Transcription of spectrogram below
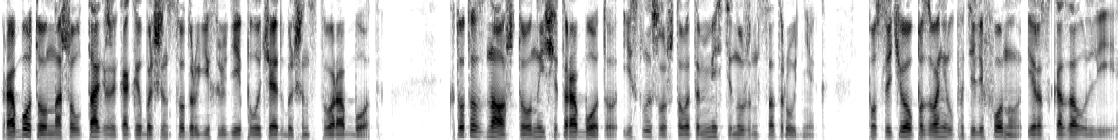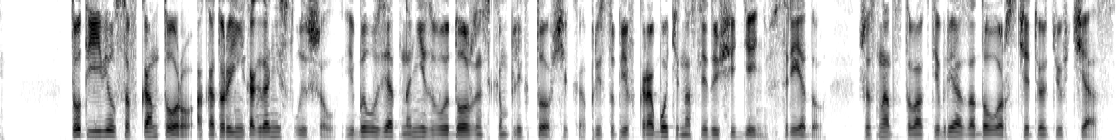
Работу он нашел так же, как и большинство других людей получают большинство работ. Кто-то знал, что он ищет работу, и слышал, что в этом месте нужен сотрудник, после чего позвонил по телефону и рассказал Ли. Тот явился в контору, о которой никогда не слышал, и был взят на низовую должность комплектовщика, приступив к работе на следующий день, в среду, 16 октября за доллар с четвертью в час.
